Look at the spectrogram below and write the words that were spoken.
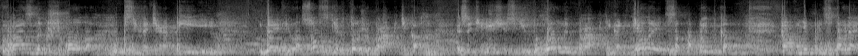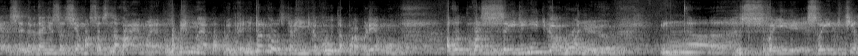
в разных школах психотерапии да и философских тоже практиках, эзотерических, духовных практиках делается попытка, как мне представляется, иногда не совсем осознаваемая, глубинная попытка, не только устранить какую-то проблему, а вот воссоединить гармонию э, свои, своих тех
